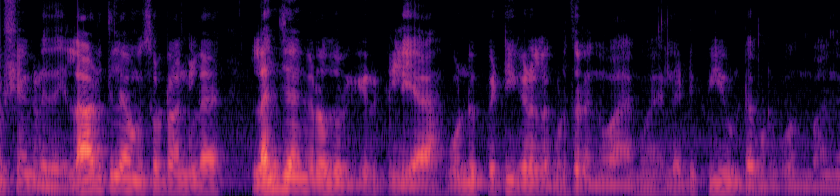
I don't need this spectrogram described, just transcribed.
விஷயம் கிடையாது. எல்லா இடத்துலையும் அவங்க சொல்கிறாங்கல்ல லஞ்சங்கிறது ஒரு இருக்கு இல்லையா? ஒன்று பெட்டி கடையில் கொடுத்துருங்க வாங்க இல்லாட்டி பியூன்ட்ட கொடுப்பாங்க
